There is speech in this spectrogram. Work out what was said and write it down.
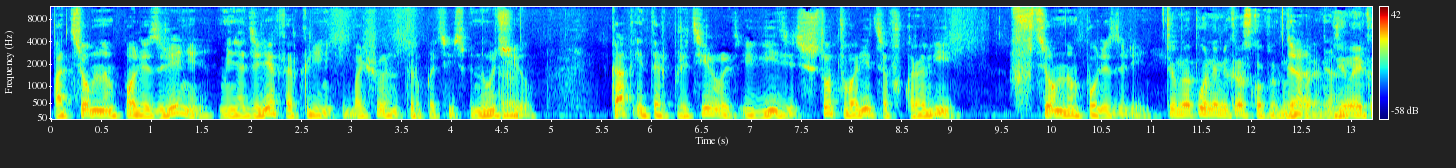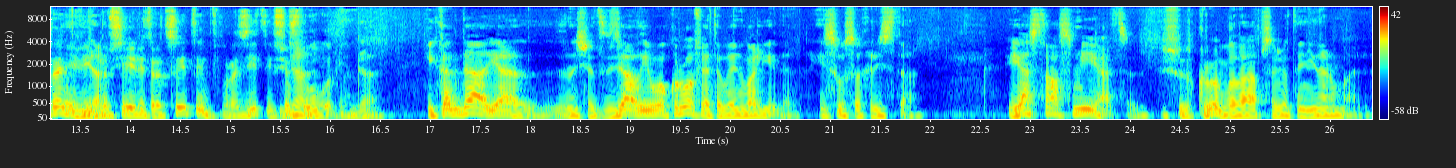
Под темным поле зрения меня директор клиники, большой натуропатической, научил, так. как интерпретировать и видеть, что творится в крови в темном поле зрения. Темнопольный микроскоп, так да, называемый, да. где на экране видно да. все эритроциты, паразиты все да, что угодно. Да. И когда я, значит, взял его кровь, этого инвалида, Иисуса Христа, я стал смеяться, что кровь была абсолютно ненормальна.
